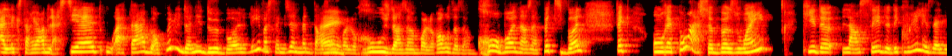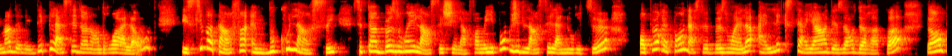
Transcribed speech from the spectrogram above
à l'extérieur de l'assiette ou à table, on peut lui donner deux bols. Là, il va s'amuser à le mettre dans un bol rouge, dans un bol rose, dans un gros bol, dans un petit bol. Fait qu'on répond à ce besoin qui est de lancer, de découvrir les aliments, de les déplacer d'un endroit à l'autre. Et si votre enfant aime beaucoup lancer, c'est un besoin lancé chez l'enfant, mais il n'est pas obligé de lancer la nourriture on peut répondre à ce besoin-là à l'extérieur des heures de repas. Donc,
